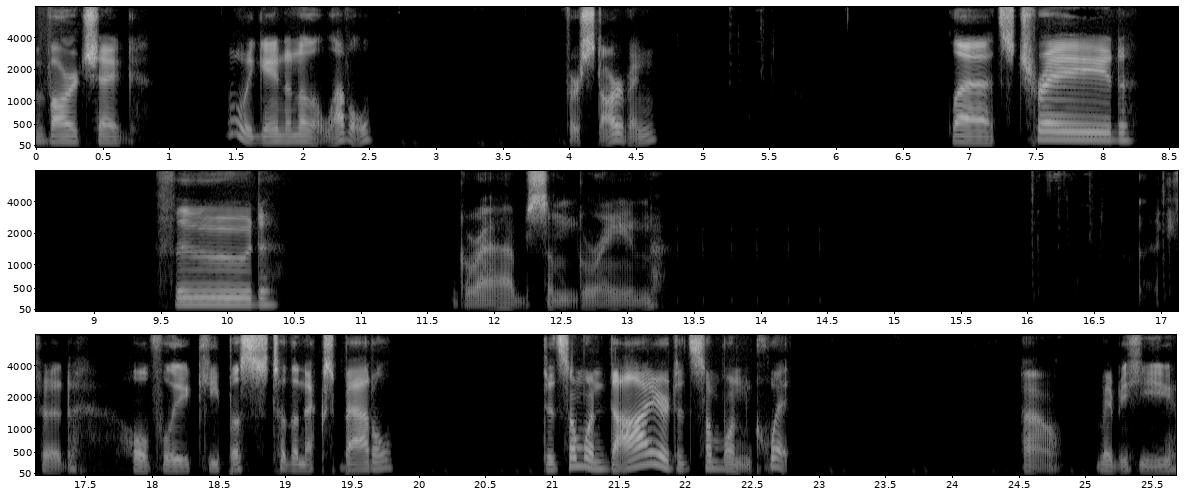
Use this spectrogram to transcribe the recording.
Varcheg. Oh, we gained another level. For starving. Let's trade. Food. Grab some grain. That should hopefully keep us to the next battle. Did someone die or did someone quit? Oh, maybe he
